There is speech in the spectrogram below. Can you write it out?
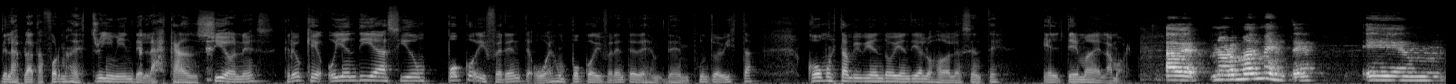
de las plataformas de streaming, de las canciones. Creo que hoy en día ha sido un poco diferente, o es un poco diferente desde, mi punto de vista, cómo están viviendo hoy en día los adolescentes el tema del amor. A ver, normalmente em,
